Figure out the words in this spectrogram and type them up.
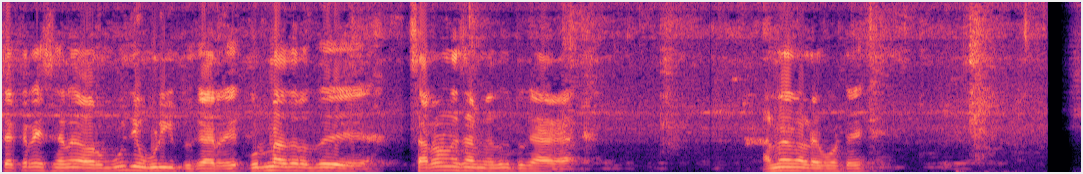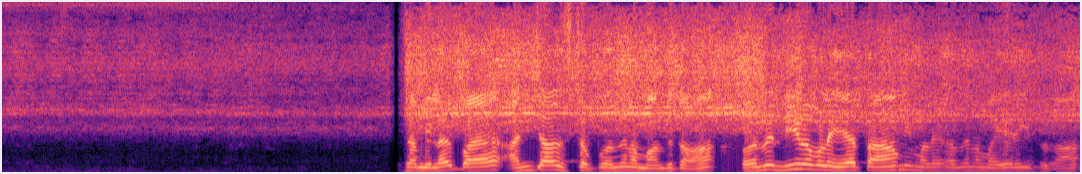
டெக்கரேஷன் அவர் மூஞ்சியை மூடிக்கிட்டு இருக்காரு. குருநாதர் வந்து சரவண சாமி வந்துக்கிட்டு இருக்காங்க. அண்ணன் நடை போட்டு. சமையல இப்போ அஞ்சாவது ஸ்டெப் வந்து நம்ம வந்துட்டோம். இப்போ வந்து நீலமலை ஏற்றம் மலையை வந்து நம்ம ஏறிக்கிட்டு இருக்கோம்.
